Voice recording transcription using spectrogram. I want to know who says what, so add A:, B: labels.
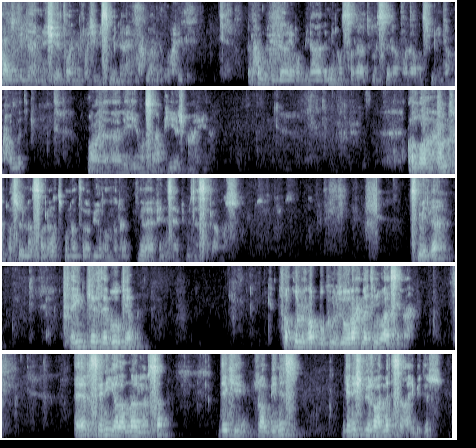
A: Euzubillahimineşşeytanirracim. Bismillahirrahmanirrahim. Elhamdülillahi Rabbil alemin. Ve salatu ve selamu ala Resulina Muhammed ve ala alihi ve sahbihi ecmain. Allah'a hamd, Resulüne salat, ona tabi olanlara ve hepinize hepimize selamlar. Bismillah. Fe in kezzebuke fekul rabbukum zu rahmetin vasi'a. Eğer seni yalanlarlarsa de ki Rabbiniz geniş bir rahmet sahibidir.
